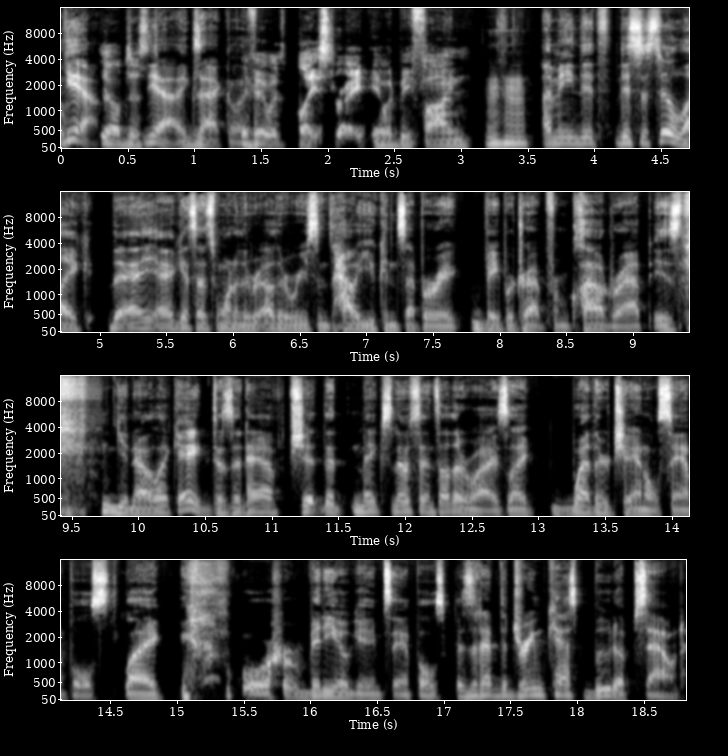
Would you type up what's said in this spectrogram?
yeah, still just yeah, exactly. If it was placed right, it would be fine. Mm-hmm. I mean, it's this is still like the, I guess that's one of the other reasons how you can separate vapor trap from cloud rap is you know like hey, does it have shit that makes no sense otherwise like weather channel samples like or video game samples? Does it have the Dreamcast boot up sound?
